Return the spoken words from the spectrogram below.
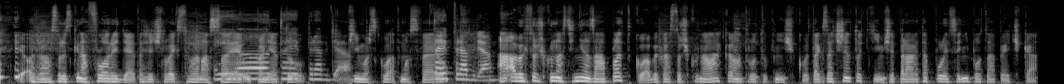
je od vás vždycky na Floridě, takže člověk z toho nasaje úplně tu je pravda. přímořskou atmosféru. To je pravda. A abych trošku nastínil zápletku, abych vás trošku nalákal na tu knížku, tak začne to tím, že právě ta policejní potápěčka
